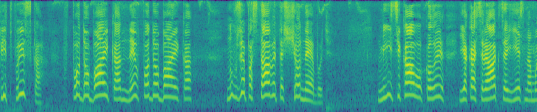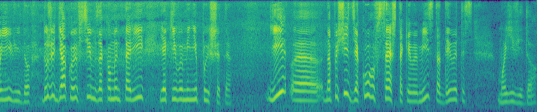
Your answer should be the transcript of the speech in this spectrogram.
підписка, вподобайка, не вподобайка. Ну, вже поставите що-небудь. Мені цікаво, коли якась реакція є на мої відео. Дуже дякую всім за коментарі, які ви мені пишете. І е, напишіть, з якого все ж таки ви міста дивитесь мої відео.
